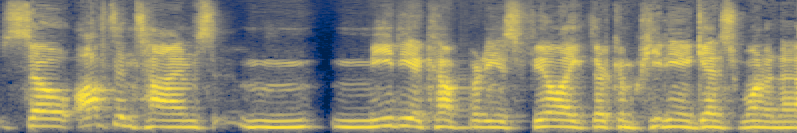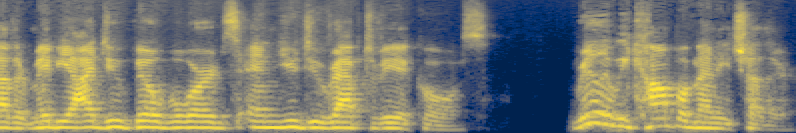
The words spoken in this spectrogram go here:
so oftentimes m- media companies feel like they're competing against one another. Maybe i do billboards and you do wrapped vehicles. Really we complement each other.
